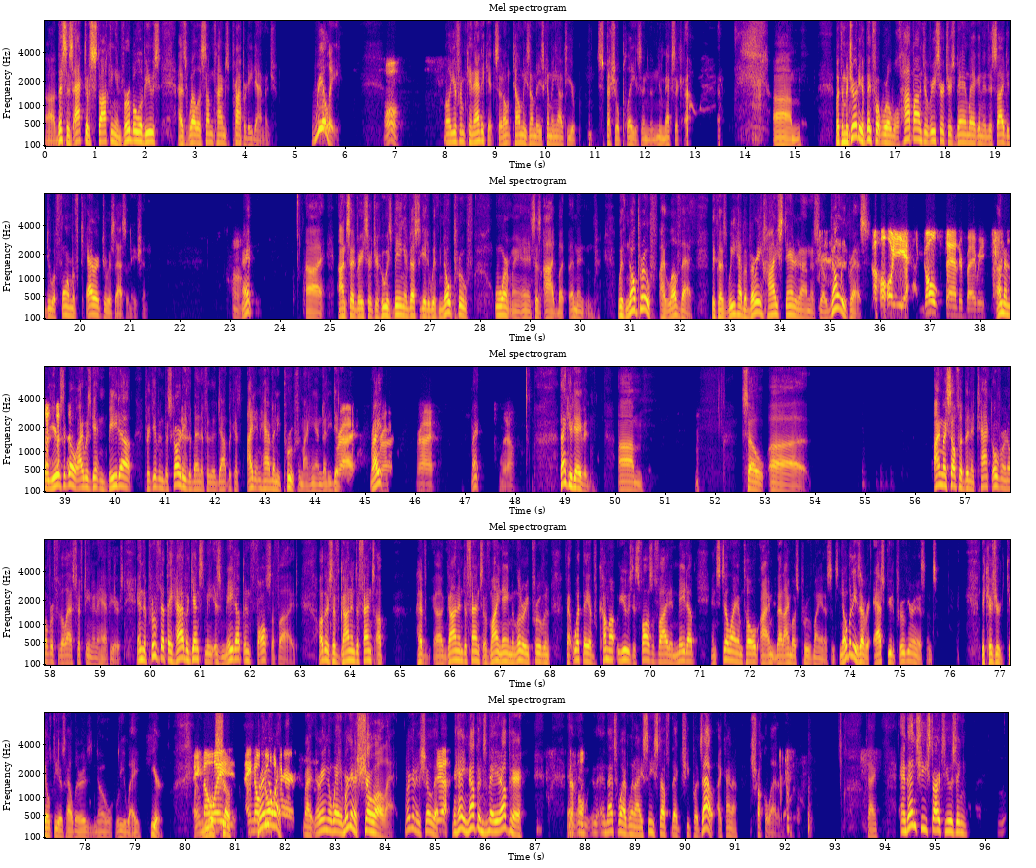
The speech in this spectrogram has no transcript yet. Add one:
Uh, this is active stalking and verbal abuse, as well as sometimes property damage. Really? Oh. Well, you're from Connecticut, so don't tell me somebody's coming out to your special place in New Mexico. um, but the majority of Bigfoot world will hop onto researchers' bandwagon and decide to do a form of character assassination. Right? Uh, on said researcher who is being investigated with no proof or and it says odd, but I mean with no proof. I love that because we have a very high standard on this show, don't we, Chris? Oh yeah, gold standard, baby. I remember years ago I was getting beat up for giving Biscardi Yeah. the benefit of the doubt because I didn't have any proof in my hand that he did. Right, Right? right, right, Right. Yeah. Thank you, David. Um, so uh, I myself have been attacked over and over for the last 15 and a half years. And the proof that they have against me is made up and falsified. Others have gone in defense up have uh, gone in defense of my name and literally proven that what they have come up used is falsified and made up and still I am told I'm that I must prove my innocence. Nobody has ever asked you to prove your innocence because you're guilty as hell. There is no leeway here. Ain't no way. show- Ain't no There ain't no going way. there. Right. There ain't no way. And we're going to show all that. We're going to show that. Yeah. Hey, nothing's made up here. And, No. and, and that's why when I see stuff that she puts out, I kind of chuckle at it. Okay. And then she starts using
